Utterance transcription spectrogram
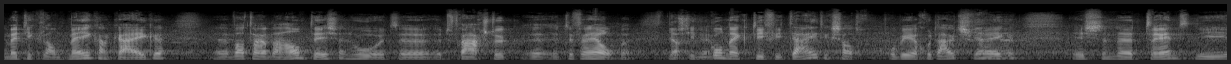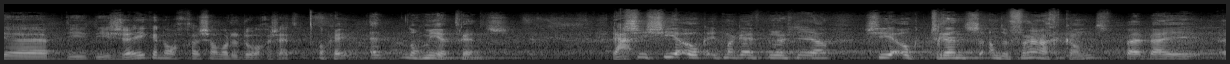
met die klant mee kan kijken wat er aan de hand is en hoe het, het vraagstuk te verhelpen. Ja, dus die connectiviteit, ik zal het proberen goed uit te spreken, ja, is een trend die, die, die zeker nog zal worden doorgezet. Oké, okay. en nog meer trends? Ja. Zie, zie, je ook, ik maak even brug naar jou, zie je ook trends aan de vraagkant bij, bij uh,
